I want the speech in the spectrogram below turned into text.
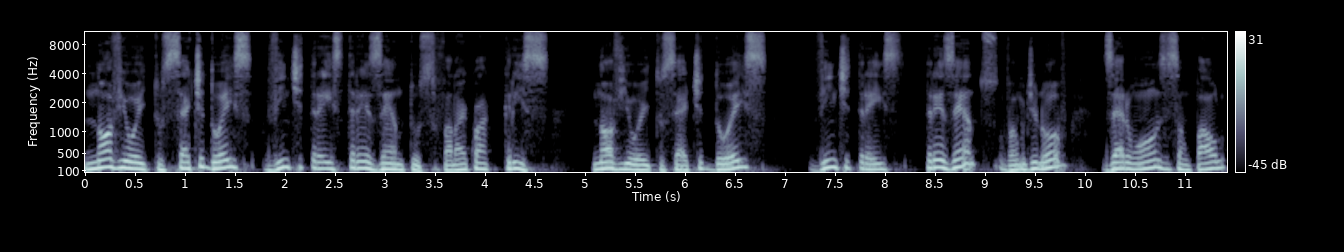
9872 23300. Falar com a Cris. 9872 23300. Vamos de novo. 011 São Paulo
